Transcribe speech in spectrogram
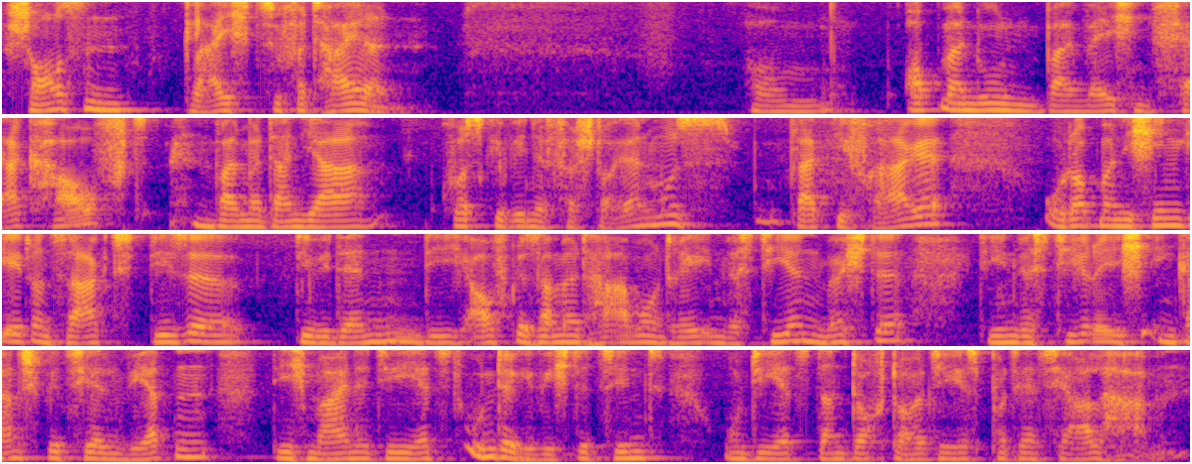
Chancen gleich zu verteilen. Ob man nun bei welchen verkauft, weil man dann ja Kursgewinne versteuern muss, bleibt die Frage. Oder ob man nicht hingeht und sagt, diese Dividenden, die ich aufgesammelt habe und reinvestieren möchte, die investiere ich in ganz speziellen Werten, die ich meine, die jetzt untergewichtet sind und die jetzt dann doch deutliches Potenzial haben.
